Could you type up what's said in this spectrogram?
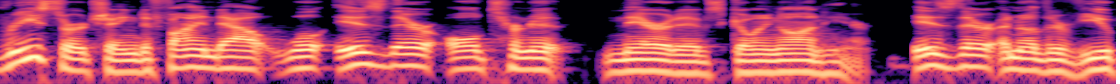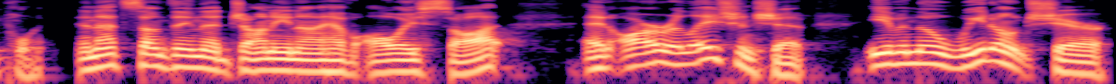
researching to find out well, is there alternate narratives going on here? is there another viewpoint? And that's something that Johnny and I have always sought. And our relationship, even though we don't share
